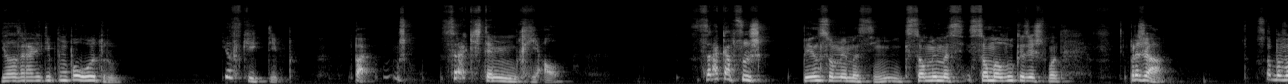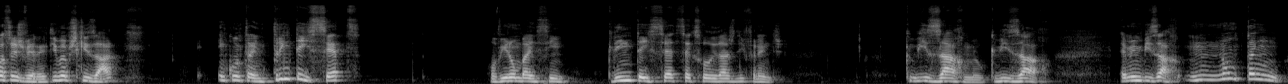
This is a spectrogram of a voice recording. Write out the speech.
e a ladrarem tipo um para o outro. E eu fiquei tipo, será que isto é mesmo real? Será que há pessoas que pensam mesmo assim e que são mesmo assim, são malucas a este ponto? Para já, só para vocês verem, estive a pesquisar, encontrei 37, ouviram bem, sim, 37 sexualidades diferentes. Que bizarro, meu, que bizarro. É mesmo bizarro. Não tenho,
